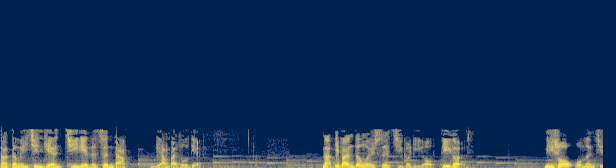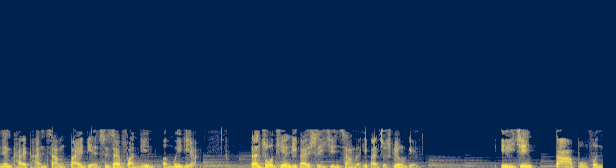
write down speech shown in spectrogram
那等于今天激烈的震荡两百多点。那一般认为是几个理由，第一个，你说我们今天开盘涨百点是在反映 NVIDIA，但昨天礼拜四已经涨了一百九十六点，已经大部分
